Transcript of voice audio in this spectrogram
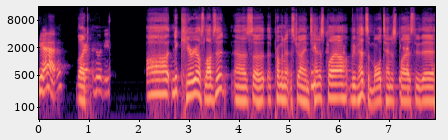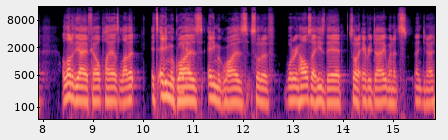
yeah. Like who have you? Oh, Nick Kyrgios loves it. Uh, so a prominent Australian tennis player. We've had some more tennis players yeah. through there. A lot of the AFL players love it. It's Eddie McGuire's yeah. Eddie McGuire's sort of watering hole. So he's there sort of every day when it's uh, you know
